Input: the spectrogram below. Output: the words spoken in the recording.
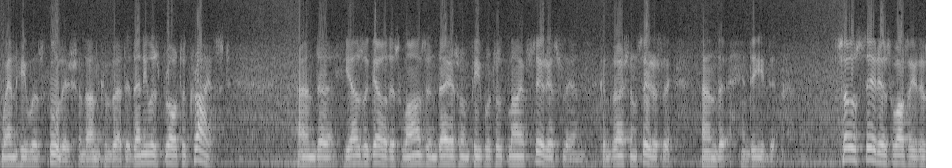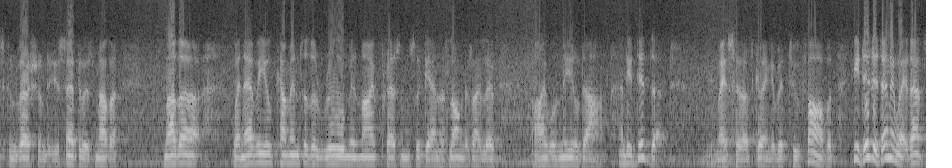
when he was foolish and unconverted. Then he was brought to Christ. And uh, years ago this was, in days when people took life seriously and conversion seriously. And uh, indeed, so serious was it his conversion that he said to his mother, Mother, whenever you come into the room in my presence again, as long as I live, I will kneel down. And he did that. You may say that's going a bit too far, but he did it anyway. That's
